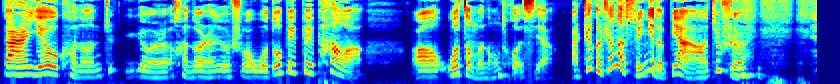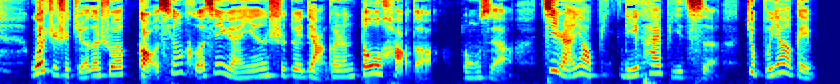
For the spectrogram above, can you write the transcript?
当然，也有可能就有人很多人就说，我都被背叛了，呃，我怎么能妥协啊？这个真的随你的便啊，就是 我只是觉得说，搞清核心原因是对两个人都好的东西。既然要离开彼此，就不要给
